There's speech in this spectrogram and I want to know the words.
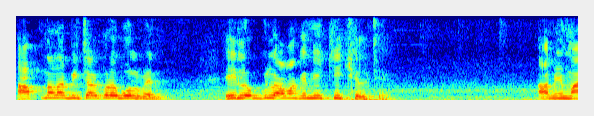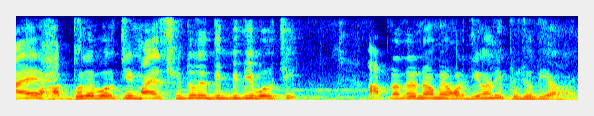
আপনারা বিচার করে বলবেন, এই লোকগুলো আমাকে নিয়ে কি খেলছে? আমি মায়ের হাত ধরে বলছি, মায়ের সিঁদুরে দিব্যি দিয়ে বলছি আপনাদের নামে অরিজিনালি পুজো দেওয়া হয়।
